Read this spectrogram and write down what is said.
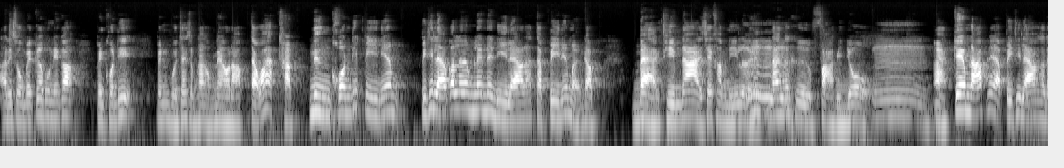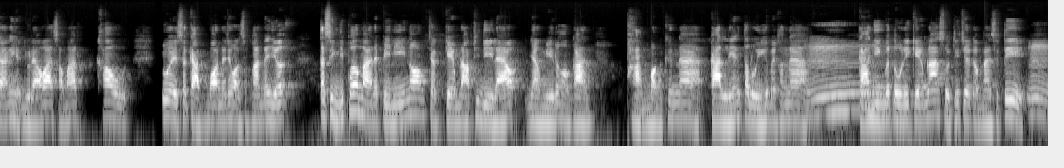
อาริซงเบเกอร์พวกนี้ก็เป็นคนที่เป็นหัวใจสำคัญของแนวรับ แต่ว่า ครับ หนึ่งคนที่ปีเนี้ยปีที่แล้วก็เริ่มเล่นได้ดีแล้วนะ แต่ปีนี้เหมือนกับแบกทีมได้ใช้คำนี้เลยอืม นั่นก็คือฟาบินโยอืม อะเกมรับเนี่ยปีที่แล้วแสดงให้เห็นอยู่แล้วว่าสามารถเข้า ด้วยสกัดบอลในจังหวะสำคัญได้เยอะ แต่สิ่งที่เพิ่มมาในปีนี้นอกจากเกมรับที่ดีแล้ว ยังมีเรื่องของการผ่านบอลขึ้นหน้า การเลี้ยงตะลุยขึ้นไปข้างหน้าอืมการยิงประตูในเกมล่าสุดที่เจอกับแมนซิตี้อืม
